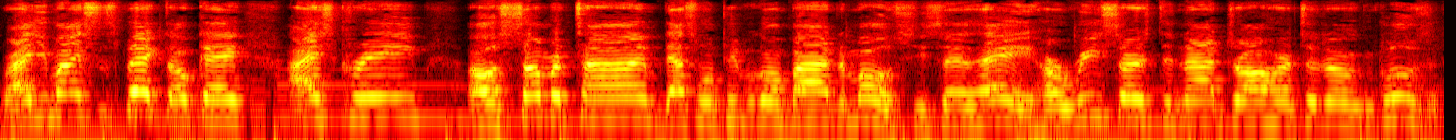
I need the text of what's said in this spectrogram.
right? You might suspect, okay, ice cream, oh, summertime, that's when people to buy it the most. She says, hey, her research did not draw her to the conclusion.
